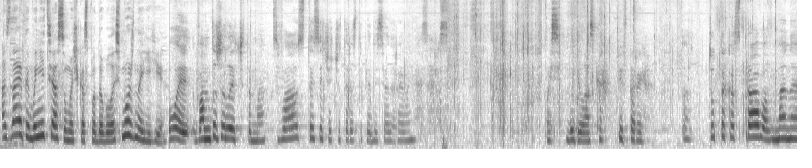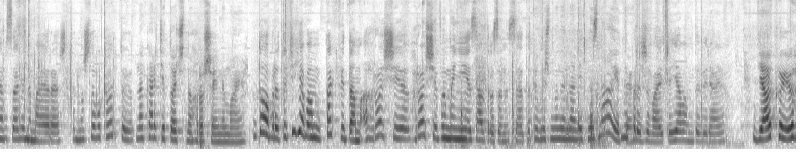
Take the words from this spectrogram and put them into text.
А знаєте, мені ця сумочка сподобалась, можна її? Ой, вам дуже личитиме. З вас 1450 гривень. Зараз. Ось, будь ласка, півтори. Тут така справа, в мене в залі немає решти. Можливо, картою? На карті точно грошей немає. Добре, тоді я вам так віддам, а гроші, гроші ви мені завтра занесете. Та ви ж мене навіть не знаєте. Не переживайте, я вам довіряю. Дякую.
